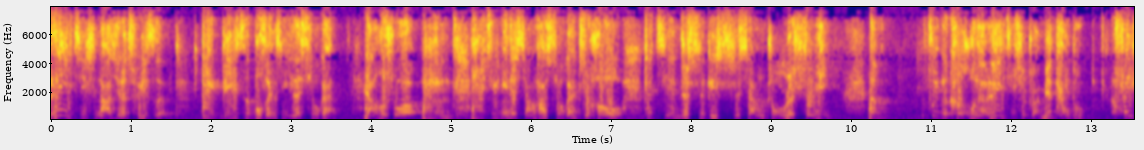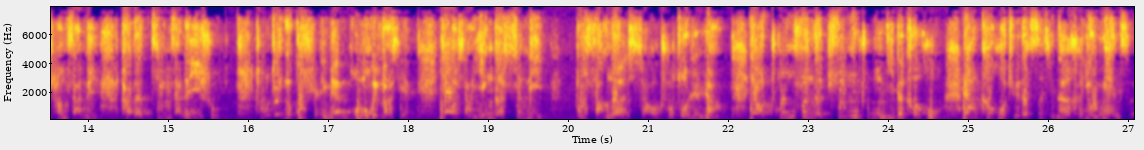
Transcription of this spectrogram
立即是拿起了锤子，对鼻子部分进行了修改，然后说，嗯，依据您的想法修改之后，这简直是给石像注入了生命。那这个客户呢立即去转变态度。非常赞美他的精湛的艺术。从这个故事里面，我们会发现，要想赢得胜利，不妨呢小处做忍让，要充分的尊重你的客户，让客户觉得自己呢很有面子。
